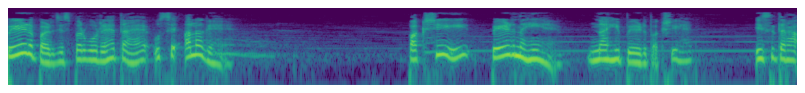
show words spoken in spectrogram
पेड़ पर जिस पर वो रहता है, उससे अलग है। पक्षी पेड़ नहीं है, न ही पेड़ पक्षी है। इसी तरह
